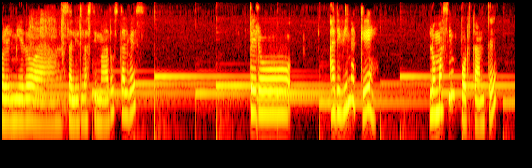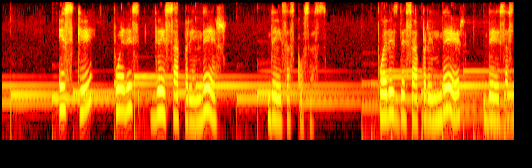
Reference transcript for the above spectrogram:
por el miedo a salir lastimados tal vez. Pero adivina qué, lo más importante es que puedes desaprender de esas cosas. Puedes desaprender de esas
